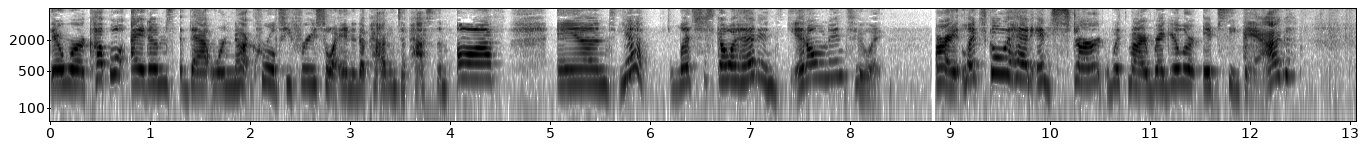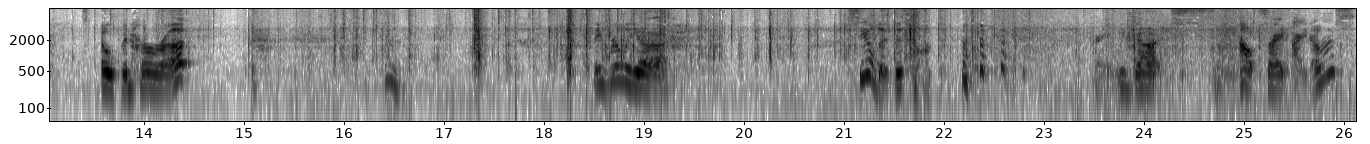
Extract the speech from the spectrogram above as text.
There were a couple items that were not cruelty free, so I ended up having to pass them off. And yeah, let's just go ahead and get on into it. All right, let's go ahead and start with my regular Ipsy bag. Let's open her up. Hmm. They really, uh, sealed it this month. All right, we got some outside items.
